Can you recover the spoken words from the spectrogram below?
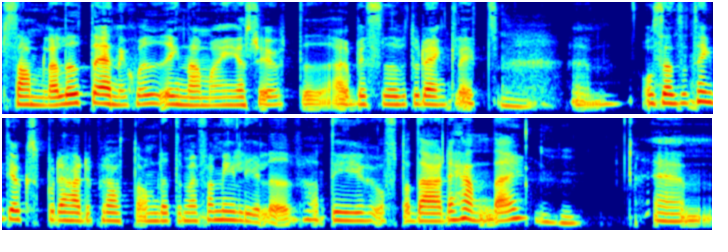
samla lite energi innan man ger sig ut i arbetslivet ordentligt. Um, och sen så tänkte jag också på det här du pratade om lite med familjeliv, att det är ju ofta där det händer. Um,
